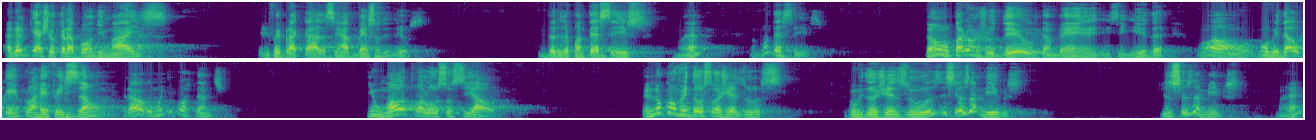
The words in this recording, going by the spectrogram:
Aquele que achou que era bom demais, ele foi para casa sem a bênção de Deus. Muitas vezes acontece isso, não é? Acontece isso. Então, para um judeu também, em seguida, convidar alguém para uma refeição era algo muito importante. E um alto valor social. Ele não convidou só Jesus, convidou Jesus e seus amigos. E os seus amigos, não é?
